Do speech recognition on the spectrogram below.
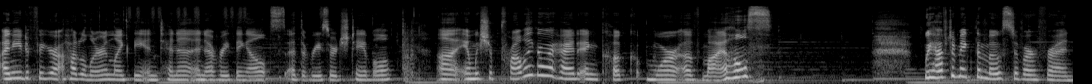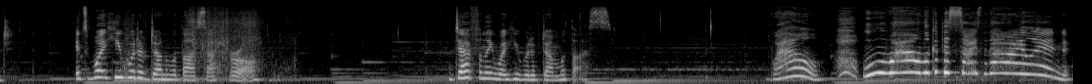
I need to figure out how to learn like the antenna and everything else at the research table. Uh, and we should probably go ahead and cook more of Miles. we have to make the most of our friend. It's what he would have done with us after all. Definitely what he would have done with us. Wow. Oh, wow, look at the size of that island.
